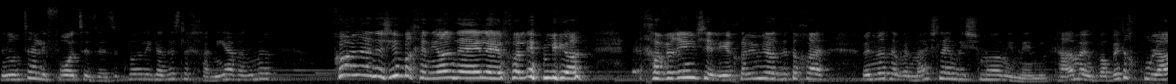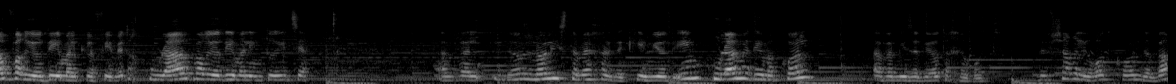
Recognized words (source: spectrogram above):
ואני רוצה לפרוץ את זה. זה כמו להיכנס לחניה, ואני אומרת, כל האנשים בחניון האלה יכולים להיות חברים שלי, יכולים להיות בתוך ה... ואני אומרת, אבל מה יש להם לשמוע ממני? כמה הם כבר, בטח כולם כבר יודעים על קלפים, בטח כולם כבר יודעים על אינטואיציה. אבל לא, לא להסתמך על זה, כי הם יודעים, כולם יודעים הכל, אבל מזוויות אחרות. ואפשר לראות כל דבר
